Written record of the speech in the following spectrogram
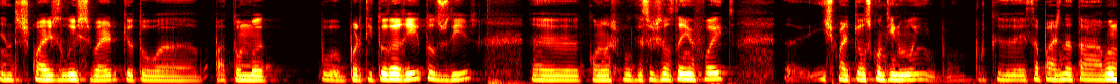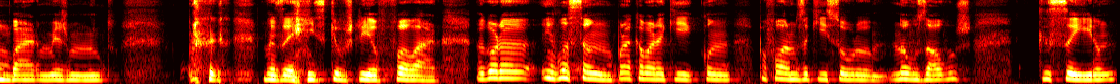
entre os quais Luís Sever, que eu estou a, a partir toda a rir todos os dias, uh, com as publicações que eles têm feito, uh, e espero que eles continuem, porque essa página está a bombar mesmo muito. Mas é isso que eu vos queria falar. Agora, em relação, para acabar aqui com, para falarmos aqui sobre novos álbuns que saíram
